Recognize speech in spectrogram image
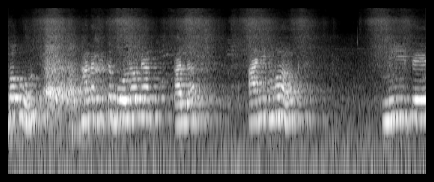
बघून मला तिथं बोलवण्यात आलं. आणि मग मी ते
